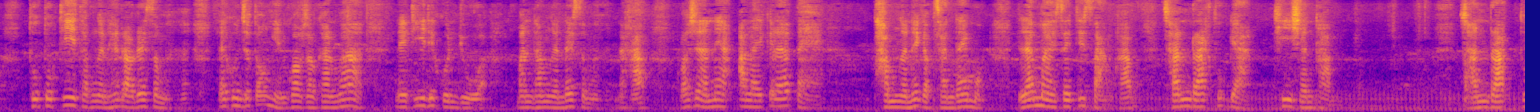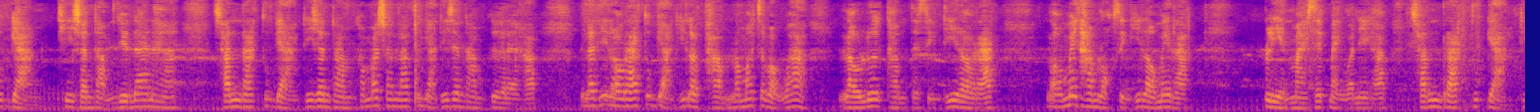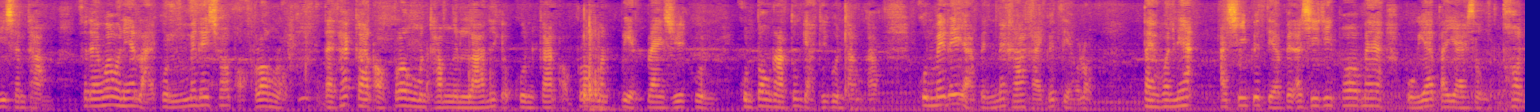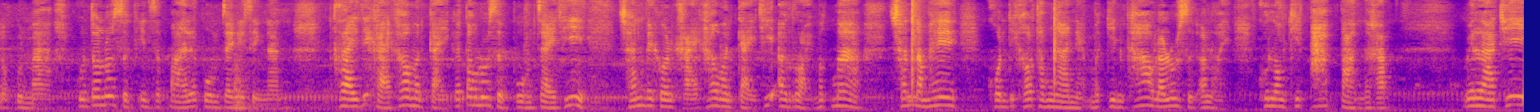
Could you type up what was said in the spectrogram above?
ทุกๆที่ทำเงินให้เราได้เสมอ แต่คุณจะต้องเห็นความสำคัญว่าในที่ที่คุณอยู่มันทำเงินได้เสมอนะครับเพราะฉะนั้นเนี่ยอะไรก็แล้วแต่ทำเงินให้กับฉันได้หมด และ mindset ที่ 3 ครับ ฉันรักทุกอย่างที่ฉันทำฉันรักทุกอย่างที่ฉันทำยืนได้นะฮะ ฉันรักทุกอย่างที่ฉันทำคำว่าฉันรักทุกอย่างที่ฉันทำคืออะไรครับ เวลาที่เรารักทุกอย่างที่เราทำเรามักจะบอกว่าเราเลือกทำแต่สิ่งที่เรารัก เราไม่ทำหรอกสิ่งที่เราไม่รัก เปลี่ยน mindset ใหม่วันนี้ครับ ฉันรักทุกอย่างที่ฉันทำแสดงว่าวันนี้หลายคนไม่ได้ชอบออกกล้องหรอก แต่ถ้าการออกกล้องมันทำเงินล้านให้กับคุณ การออกกล้องมันเปลี่ยนแปลงชีวิตคุณ คุณต้องรักทุกอย่างที่คุณทำครับ คุณไม่ได้อยากเป็นแม่ค้าขายก๋วยเตี๋ยวหรอก แต่วันเนี้ยอาชีพก๋วยเตี๋ยวเป็นอาชีพที่พ่อแม่ปู่ย่าตายายส่งทอดกับคุณมา คุณต้องรู้สึกอินสปายและภูมิใจในสิ่งนั้น ใครที่ขายข้าวมันไก่ก็ต้องรู้สึกภูมิใจที่ ฉันเป็นคนขายข้าวมันไก่ที่อร่อยมากๆ ฉันทำให้คนที่เขาทำงานเนี่ยมากินข้าวแล้วรู้สึกอร่อย คุณลองคิดภาพตามนะครับ เวลาที่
